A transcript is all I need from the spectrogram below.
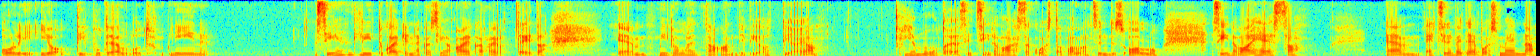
oli jo tiputellut, niin siihen liittyy kaiken näköisiä aikarajoitteita, milloin laitetaan antibioottia ja, ja muuta. Ja sitten siinä vaiheessa, kun olisi tavallaan syntys ollut siinä vaiheessa, että sinne veteen voisi mennä,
